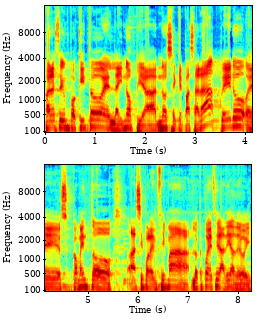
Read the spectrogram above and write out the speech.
ahora estoy un poquito en la inopia, no sé qué pasará, pero eh, os comento así por encima lo que puedo decir a día de hoy.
